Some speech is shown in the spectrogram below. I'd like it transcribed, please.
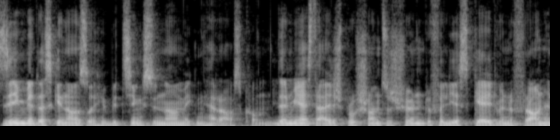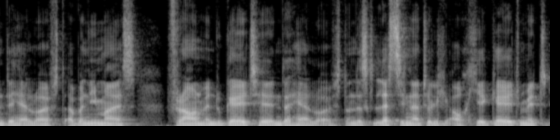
sehen wir, dass genau solche Beziehungsdynamiken herauskommen. Denn wie heißt der alte Spruch schon so schön? Du verlierst Geld, wenn du Frauen hinterherläufst, aber niemals Frauen, wenn du Geld hinterherläufst. Und das lässt sich natürlich auch hier Geld mit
